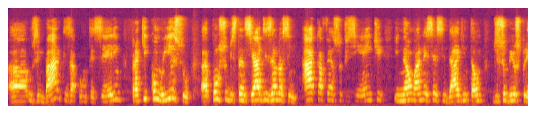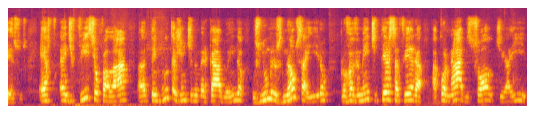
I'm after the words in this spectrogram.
uh, os embarques acontecerem para que, com isso, uh, consubstanciar, dizendo assim, há café suficiente e não há necessidade, então, de subir os preços. É, é difícil falar, uh, tem muita gente no mercado ainda, os números não saíram, Provavelmente terça-feira a Conab solte aí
